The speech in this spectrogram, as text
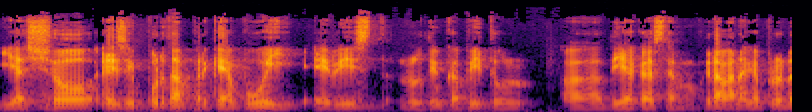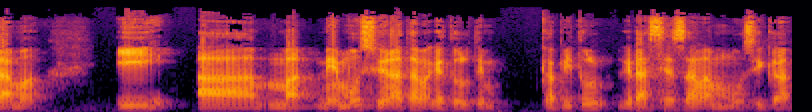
i això és important perquè avui he vist l'últim capítol, el dia que estem gravant aquest programa, i m'ha- m'he emocionat amb aquest últim capítol gràcies a la música.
